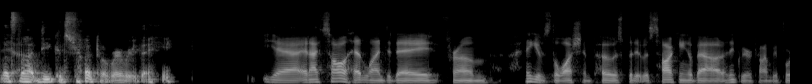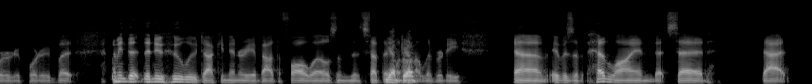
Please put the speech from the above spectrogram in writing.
let's yeah. not deconstruct over everything. Yeah, and I saw a headline today from I think it was the Washington Post, but it was talking about, I think we were talking before we recorded, but I mean, the, the new Hulu documentary about the Falwells and the stuff that yep, went yep. on at Liberty. Um, it was a headline that said that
